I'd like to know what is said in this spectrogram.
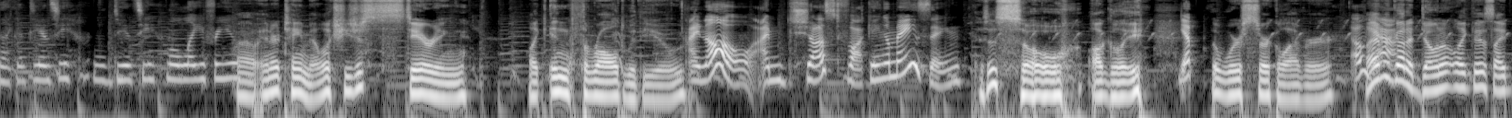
You like that dancey? little dancey, little leggy for you? Wow, entertainment. Look, she's just staring, like enthralled with you. I know. I'm just fucking amazing. This is so ugly. Yep. The worst circle ever. Oh, if I ever got a donut like this, I'd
